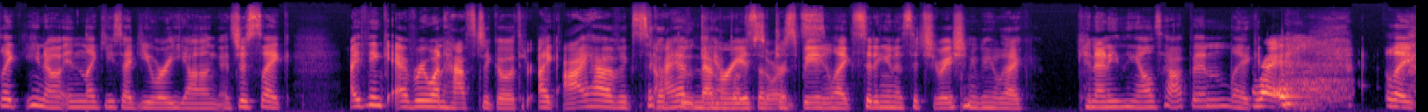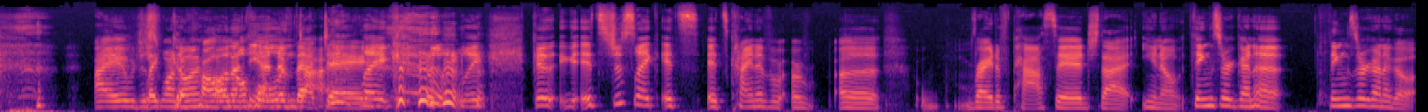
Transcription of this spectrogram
like you know, and like you said, you were young. It's just like. I think everyone has to go through. Like I have, ex- like I have camp of memories of, just being like sitting in a situation and being like, "Can anything else happen?" Like, Right. like I just Like want to crawl in a at the hole end of and that die. day. Like, like it's just like it's it's kind of a, a rite of passage that you know things are gonna things are gonna go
